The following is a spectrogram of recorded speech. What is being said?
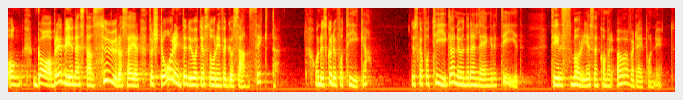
och Gabriel blir ju nästan sur och säger, förstår inte du att jag står inför Guds ansikte? Och nu ska du få tiga. Du ska få tiga nu under en längre tid tills smörjelsen kommer över dig på nytt.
